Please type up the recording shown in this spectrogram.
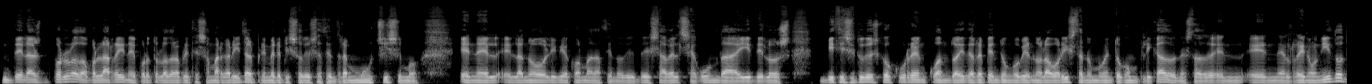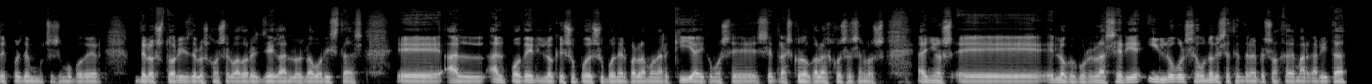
de las, por un lado por la reina y por otro lado la princesa Margarita. El primer episodio se centra muchísimo en, el, la nueva Olivia Colman haciendo de, Isabel II y de los vicisitudes que ocurren cuando hay de repente un gobierno laborista en un momento complicado en, el Reino Unido, después de muchísimo poder de los Tories, de los conservadores, llegan los laboristas eh, al, al poder y lo que eso puede suponer para la monarquía y cómo se, se las cosas en los años eh, en lo que ocurre en la serie. Y luego el segundo que se centra en el personaje de Margarita,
